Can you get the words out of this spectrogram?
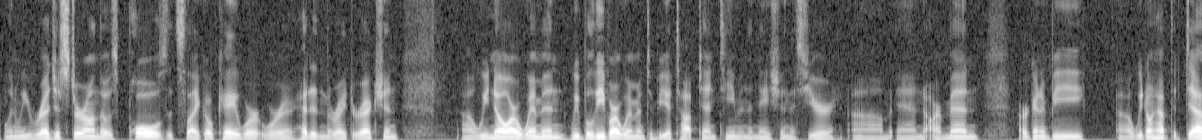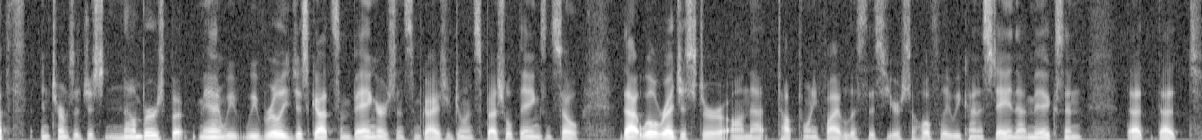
when we register on those polls, it's like okay, we're we're headed in the right direction. Uh, we know our women, we believe our women to be a top 10 team in the nation this year, um, and our men are going to be. Uh, we don't have the depth in terms of just numbers, but man, we we've really just got some bangers, and some guys are doing special things, and so that will register on that top 25 list this year. So hopefully, we kind of stay in that mix, and that that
